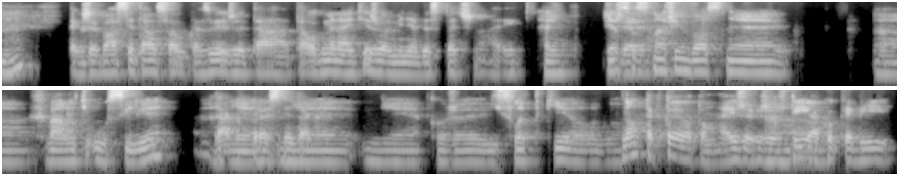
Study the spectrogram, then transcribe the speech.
Mm-hmm. Takže vlastne tam sa ukazuje, že tá, tá odmena je tiež veľmi nebezpečná. Hej. Hej. Ja Čiže... sa snažím vlastne uh, chváliť úsilie tak, nie, presne nie, tak. Nie akože výsledky, alebo... No, tak to je o tom, hej, že, že vždy ako keby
